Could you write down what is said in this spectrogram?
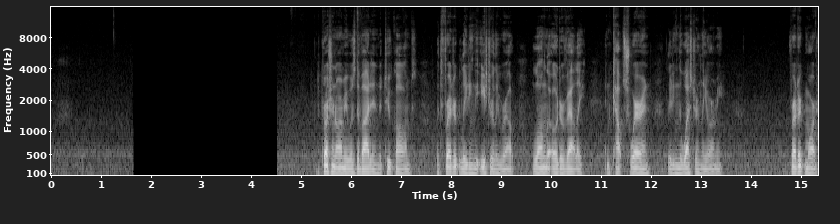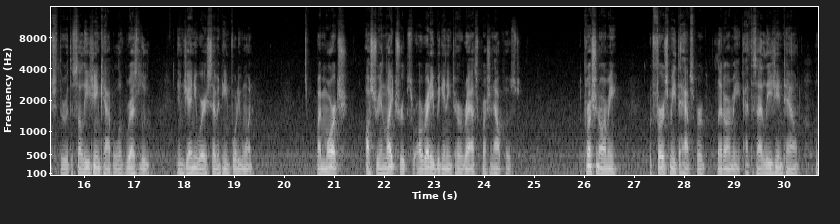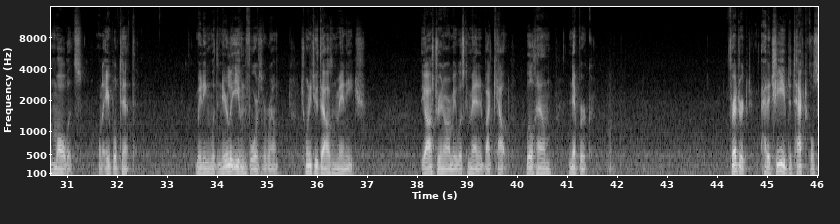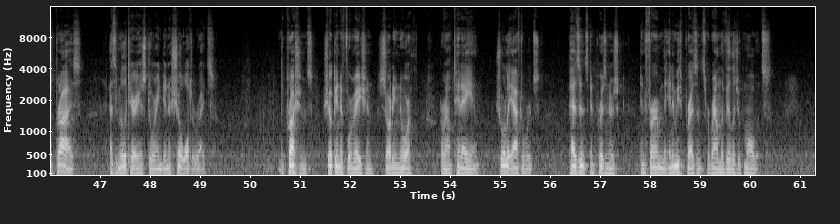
Prussian army was divided into two columns, with Frederick leading the easterly route along the Oder Valley and Count Schwerin leading the westernly army. Frederick marched through the Silesian capital of Breslau in January 1741. By March, Austrian light troops were already beginning to harass Prussian outposts. The Prussian army would first meet the Habsburg led army at the Silesian town of Mollwitz on April 10th, meeting with a nearly even force of around 22,000 men each. The Austrian army was commanded by Count Wilhelm Neipperg. Frederick had achieved a tactical surprise, as the military historian Dennis Showalter writes. The Prussians shook into formation starting north around 10 a.m. Shortly afterwards, peasants and prisoners confirmed the enemy's presence around the village of Mollwitz.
